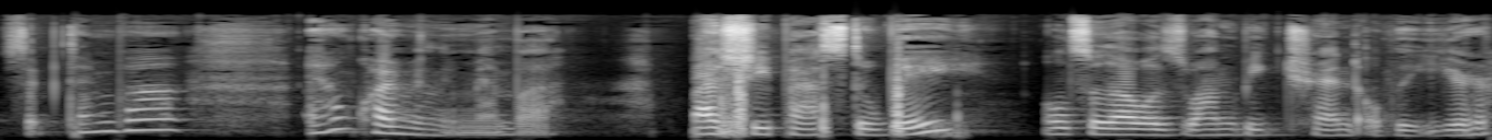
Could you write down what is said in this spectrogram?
September. I don't quite really remember. But she passed away. Also, that was one big trend of the year.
